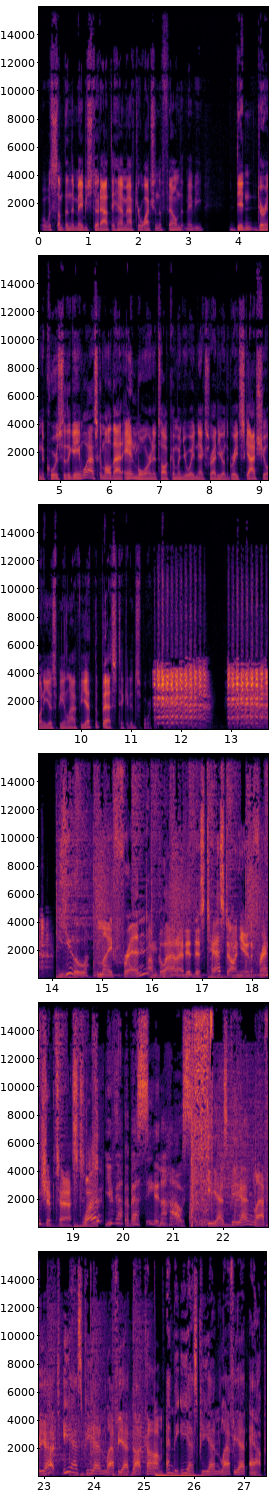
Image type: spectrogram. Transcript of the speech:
What was something that maybe stood out to him after watching the film that maybe didn't during the course of the game? We'll ask him all that and more, and it's all coming your way next right here on the Great Scott Show on ESPN Lafayette, the best ticketed sports. You, my friend, I'm glad I did this test on you, the friendship test. What? you got the best seat in the house. ESPN Lafayette, ESPNLafayette.com, and the ESPN Lafayette app.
